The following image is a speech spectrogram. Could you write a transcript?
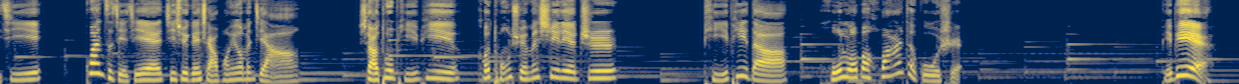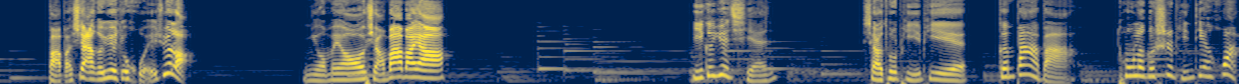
一集，罐子姐姐继续给小朋友们讲《小兔皮皮和同学们系列之皮皮的胡萝卜花》的故事。皮皮，爸爸下个月就回去了，你有没有想爸爸呀？一个月前，小兔皮皮跟爸爸通了个视频电话。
